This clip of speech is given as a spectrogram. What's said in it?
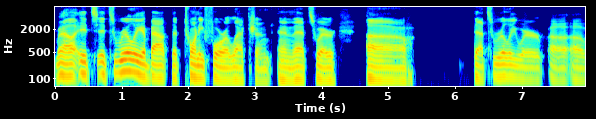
Well, it's it's really about the 24 election, and that's where uh, that's really where uh, uh,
